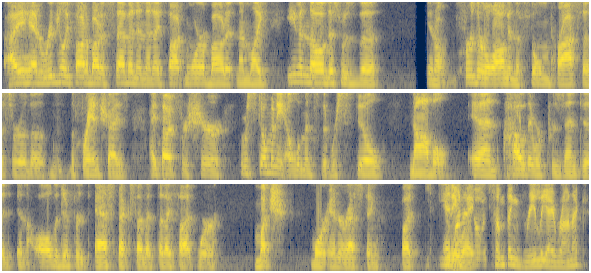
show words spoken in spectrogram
I had originally thought about a 7 and then I thought more about it and I'm like even though this was the you know further along in the film process or the the franchise, I thought for sure there were still many elements that were still novel and how they were presented and all the different aspects of it that I thought were much more interesting. But you anyway, know something really ironic?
